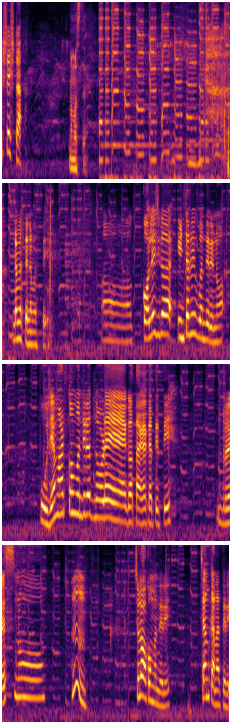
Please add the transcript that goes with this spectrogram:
ಶ್ರೇಷ್ಠ ನಮಸ್ತೆ. ನಮಸ್ತೆ ನಮಸ್ತೆ. ಕಾಲೇಜ್ಗೆ ಇಂಟರ್ವ್ಯೂ ಬಂದಿರೇನು? ಪೂಜೆ ಮಾಡ್ಸ್ಕೊಂಡ್ ಬಂದಿರೋದು ನೋಡೇ ಗೊತ್ತಾಗಕತ್ತೈತಿ. ಡ್ರೆಸ್ನು ಹ್ಞೂ ಚಲೋ ಹಾಕೊಂಬಂದಿರಿ ಚಂದ ಕಾಣತ್ತೀರಿ.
